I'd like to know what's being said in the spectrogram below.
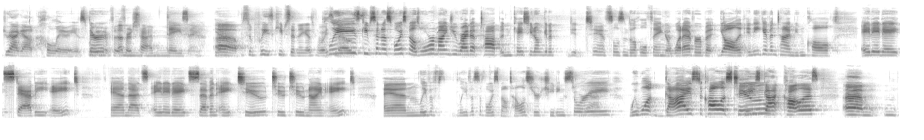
drag out hilarious when you hear They're for the first time. Amazing. Yeah. Uh, so please keep sending us voicemails. Please keep sending us voicemails. We'll remind you right up top in case you don't get a chance to listen to the whole thing or whatever. But y'all, at any given time, you can call 888 Stabby 8, and that's 888 782 2298, and leave us. Leave us a voicemail. Tell us your cheating story. We want guys to call us too. Please got call us. Um,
